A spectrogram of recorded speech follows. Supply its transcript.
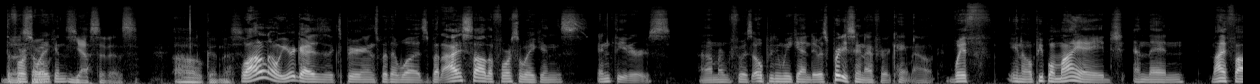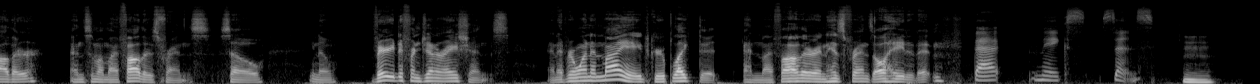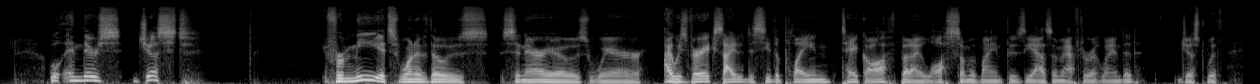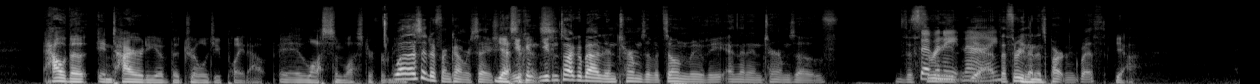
The Force Star- Awakens? Yes, it is. Oh goodness. Well, I don't know what your guys' experience with it was, but I saw The Force Awakens in theaters. I don't remember if it was opening weekend. It was pretty soon after it came out. With, you know, people my age and then my father and some of my father's friends. So, you know, very different generations. And everyone in my age group liked it. And my father and his friends all hated it. That makes sense. Hmm. Well, and there's just for me, it's one of those scenarios where I was very excited to see the plane take off, but I lost some of my enthusiasm after it landed, just with how the entirety of the trilogy played out. It lost some luster for me. Well, that's a different conversation. Yes, you it can is. you can talk about it in terms of its own movie, and then in terms of the Seven, three, eight, yeah, the three that Mhm. it's partnered with. Yeah.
